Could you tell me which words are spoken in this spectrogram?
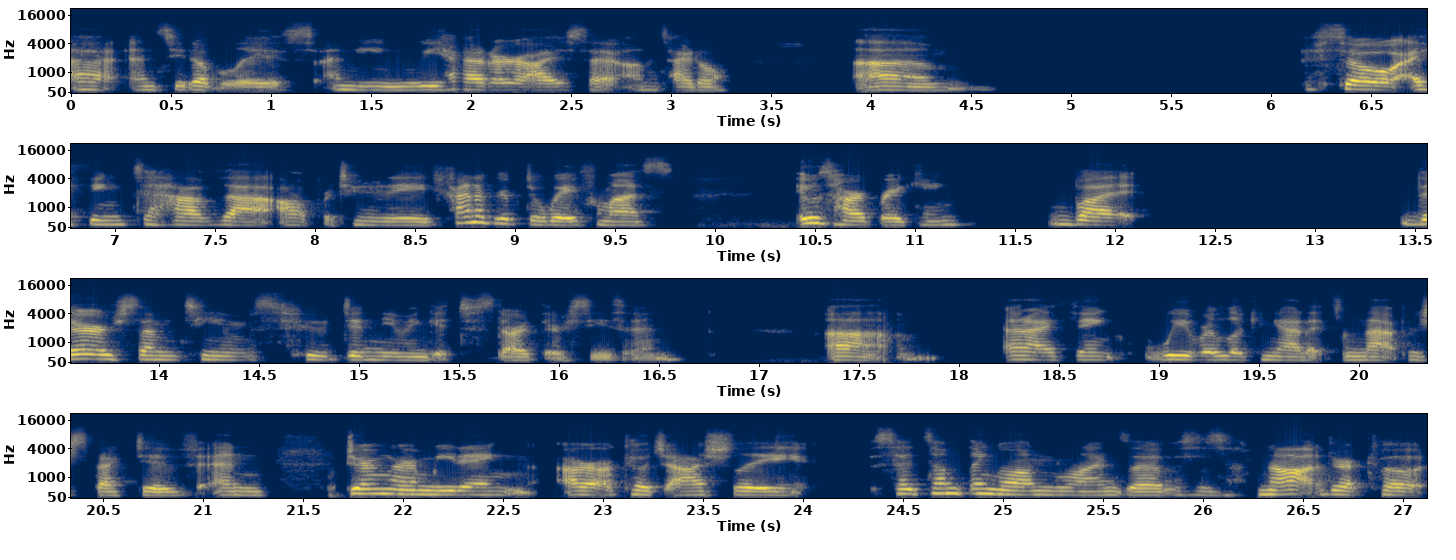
at NCAA's. I mean, we had our eyes set on a title. Um, so I think to have that opportunity kind of ripped away from us, it was heartbreaking. But there are some teams who didn't even get to start their season. Um, and I think we were looking at it from that perspective. And during our meeting, our, our coach Ashley said something along the lines of this is not a direct quote,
